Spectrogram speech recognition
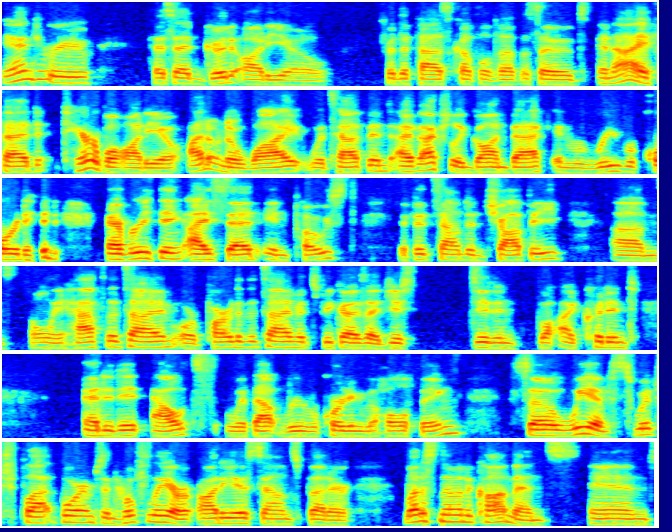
Andrew has had good audio for the past couple of episodes, and I've had terrible audio. I don't know why, what's happened. I've actually gone back and re recorded everything I said in post. If it sounded choppy, um, only half the time or part of the time, it's because I just didn't, I couldn't edit it out without re recording the whole thing. So we have switched platforms, and hopefully our audio sounds better. Let us know in the comments. And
